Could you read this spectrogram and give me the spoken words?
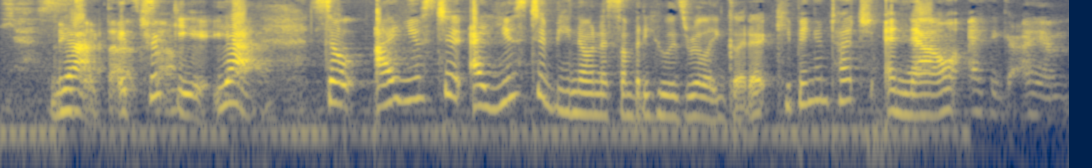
Yes. things yeah, like that, it's so. tricky. Yeah. So I used to I used to be known as somebody who was really good at keeping in touch, and now I think I am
